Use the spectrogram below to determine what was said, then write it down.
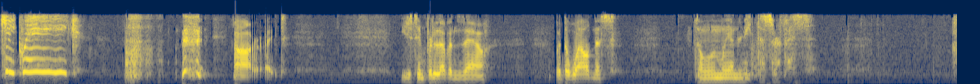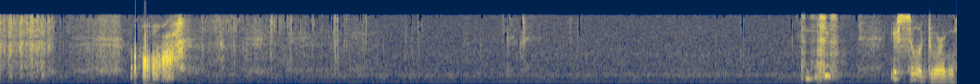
Kitty Quake! All right. You just in for lovin's now. But the wildness, it's only underneath the surface. You're so adorable.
